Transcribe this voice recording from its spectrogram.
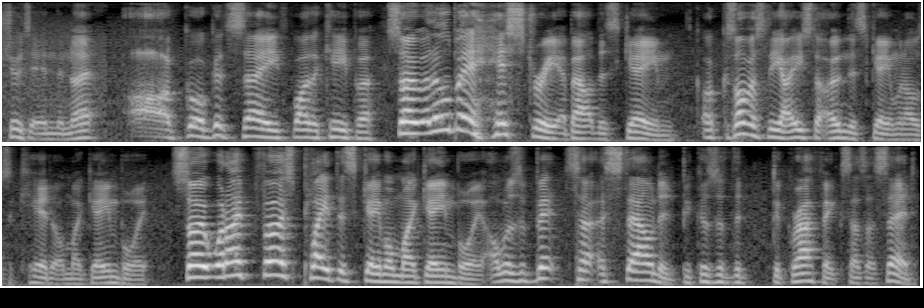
shoot it in the net. Oh, God, good save by the keeper. So, a little bit of history about this game. Because obviously I used to own this game when I was a kid on my Game Boy. So, when I first played this game on my Game Boy, I was a bit uh, astounded because of the, the graphics, as I said.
